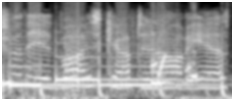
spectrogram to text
Thanks for the advice, Captain Obvious.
